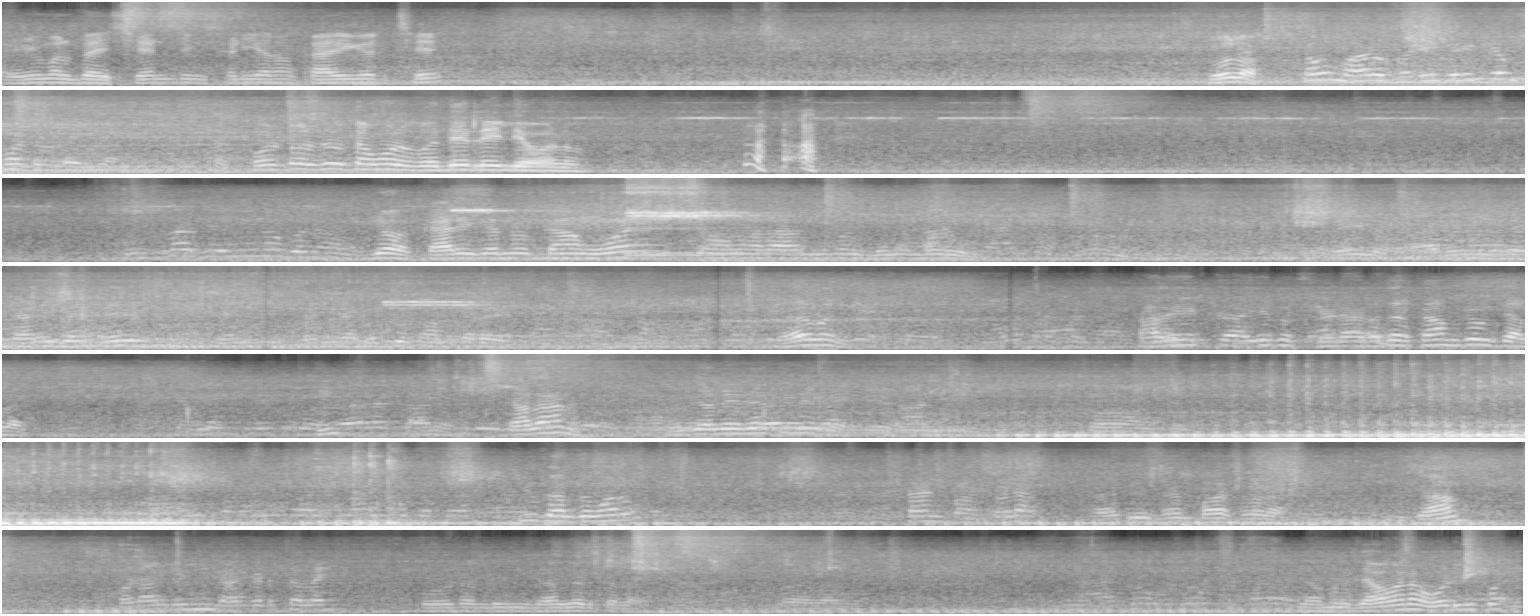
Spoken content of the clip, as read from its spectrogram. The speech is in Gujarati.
હારું. વિમલભાઈ સેન્ટિંગ સળિયાનો કારીગર છે. બોલો. તો મારો ઘડી ઘડી કેમ ફોટો લઈ જાય ફોટો શું તમારો બધે લઈ લેવાનો? જો કારીગરનું કામ હોય તો અમારા વિમલભાઈને મળવું કારીગર છે સેન્ટિંગ બધું કામ કરે બરાબર? કાલે એક એ તો ખેડા અત્યારે કામ કેવું ચાલે? ચાલે ને? મજા નહીં રહેતી ને? શું કામ તમારું? રાજસ્થાન બાંસવાડા ગામ પડાલીન ગાગર તલાઈ હોટલ ગાગર તલાવ બરાબર. હમણાં જવાના હોડી ઉપર?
